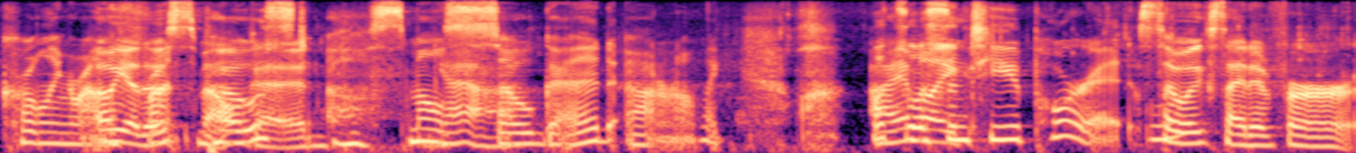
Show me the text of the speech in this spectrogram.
curling around. Oh, the yeah, those front smell post. good. Oh, smells Yeah. so good. I don't know. Like, let's listen like, to you pour it. So excited for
